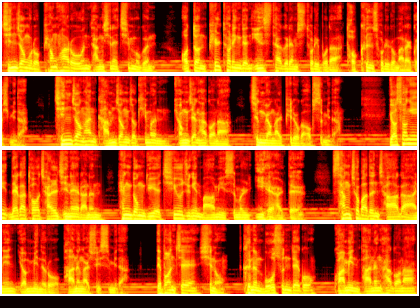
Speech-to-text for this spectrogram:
진정으로 평화로운 당신의 침묵은 어떤 필터링된 인스타그램 스토리보다 더 큰 소리로 말할 것입니다. 진정한 감정적 힘은 경쟁하거나 증명할 필요가 없습니다. 여성이 내가 더 잘 지내라는 행동 뒤에 치유 중인 마음이 있음을 이해할 때 상처받은 자아가 아닌 연민으로 반응할 수 있습니다. 네 번째 신호, 그는 모순되고 과민 반응하거나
